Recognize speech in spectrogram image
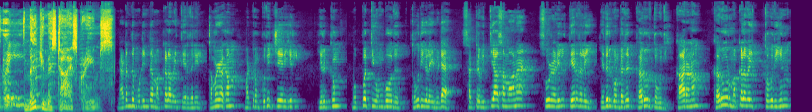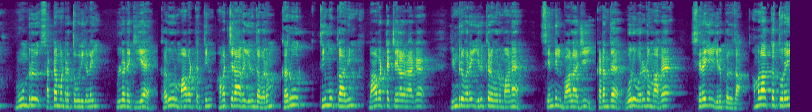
Mist ice creams. நடந்து முடிந்த மக்களவைத் தேர்தலில் தமிழகம் மற்றும் புதுச்சேரியில் இருக்கும் முப்பத்தி ஒன்பது தொகுதிகளை விட சற்று வித்தியாசமான சூழலில் தேர்தலை எதிர்கொண்டது கரூர் தொகுதி காரணம் கரூர் மக்களவைத் தொகுதியின் மூன்று சட்டமன்ற தொகுதிகளை உள்ளடக்கிய கரூர் மாவட்டத்தின் அமைச்சராக இருந்தவரும் கரூர் திமுகவின் மாவட்ட செயலாளராக இன்று வரை இருக்கிறவருமான செந்தில் பாலாஜி கடந்த ஒரு வருடமாக சிறையில் இருப்பதுதான். அமலாக்கத்துறை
